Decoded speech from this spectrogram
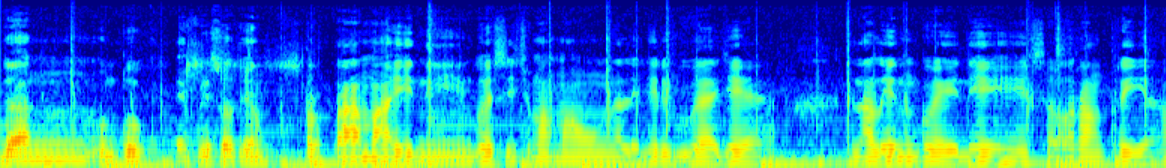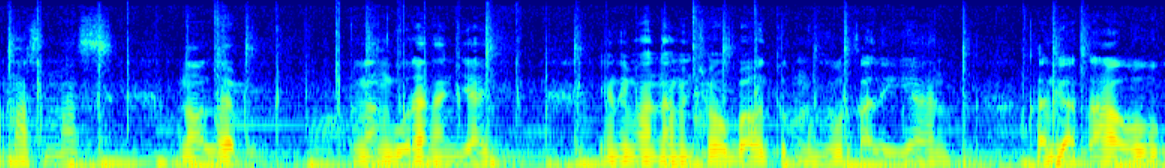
Dan untuk episode yang pertama ini gue sih cuma mau ngalin diri gue aja ya. Kenalin gue ini seorang pria mas-mas no lab pengangguran anjay yang di mana mencoba untuk menghibur kalian. Kan nggak tahu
